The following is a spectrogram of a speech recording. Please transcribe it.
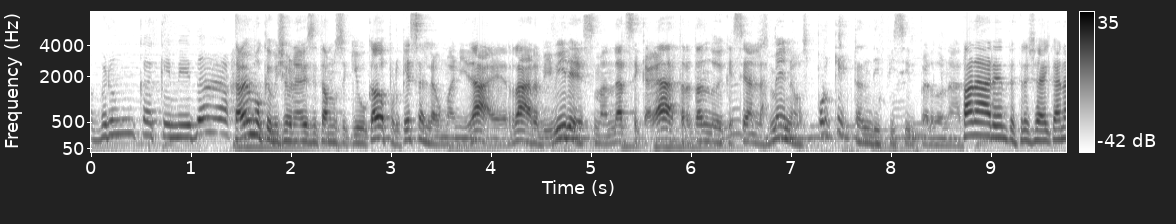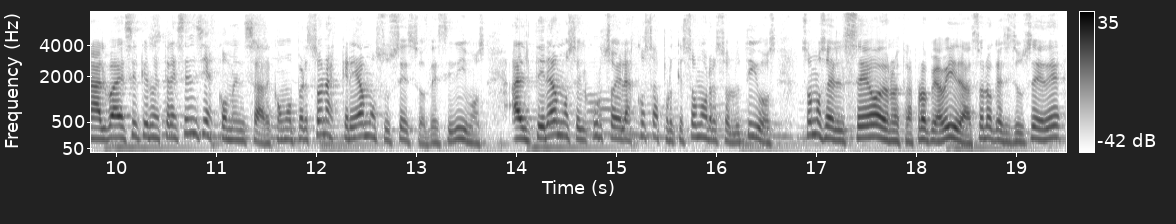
la bronca que me da. Sabemos que millones de veces estamos equivocados porque esa es la humanidad. Errar, vivir es mandarse cagadas tratando de que sean las menos. ¿Por qué es tan difícil perdonar? Hannah Arendt, estrella del canal, va a decir que nuestra esencia es comenzar. Como personas creamos sucesos, decidimos, alteramos el curso de las cosas porque somos resolutivos. Somos el CEO de nuestras propias vidas, solo que si sucede,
